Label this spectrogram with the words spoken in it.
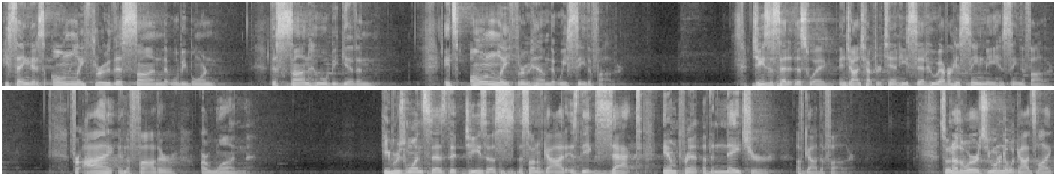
He's saying that it's only through this Son that will be born, this Son who will be given it's only through him that we see the Father. Jesus said it this way in John chapter 10. He said, Whoever has seen me has seen the Father. For I and the Father are one. Hebrews 1 says that Jesus, the Son of God, is the exact imprint of the nature of God the Father. So, in other words, you want to know what God's like?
